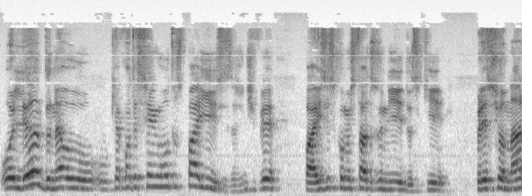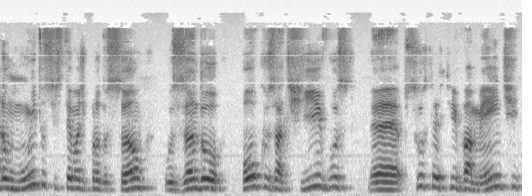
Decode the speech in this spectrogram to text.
olhando né, o, o que aconteceu em outros países, a gente vê países como Estados Unidos que pressionaram muito o sistema de produção, usando poucos ativos é, sucessivamente,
